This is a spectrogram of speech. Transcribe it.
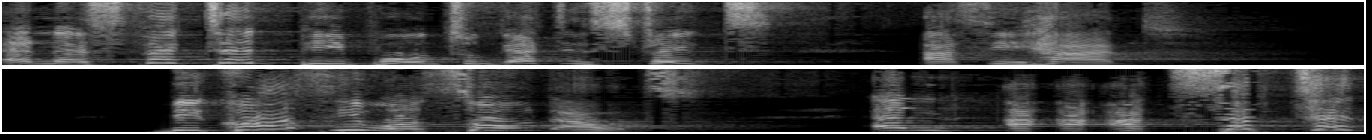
and expected people to get it straight as he had. Because he was sold out and uh, uh, accepted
